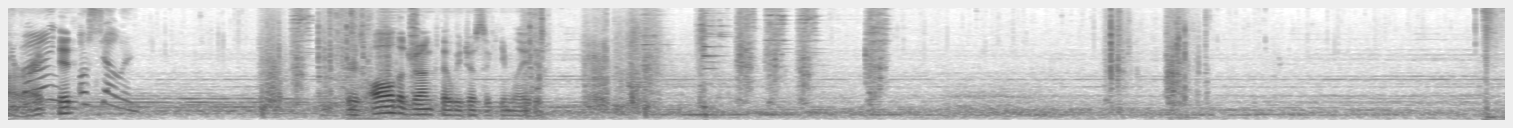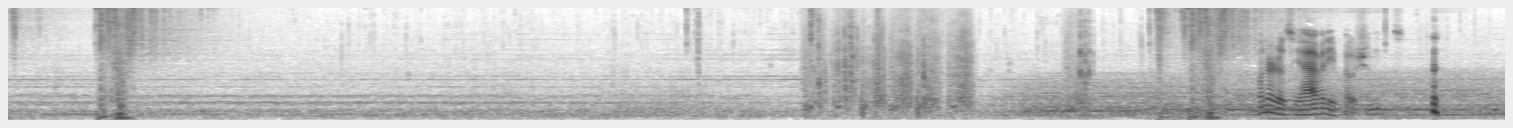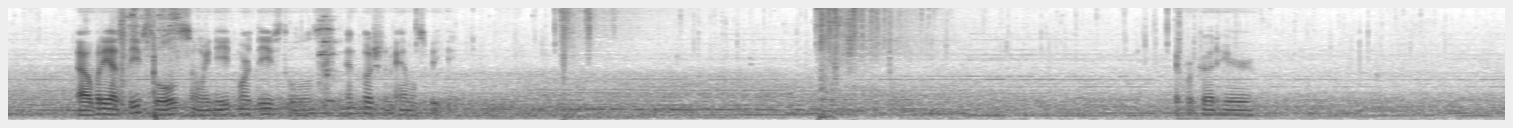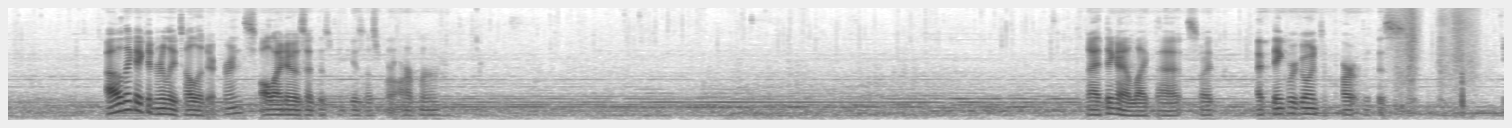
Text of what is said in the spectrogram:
All right, kid. Or selling. There's all the junk that we just accumulated. Does he have any potions? Nobody has thieves tools, and we need more thieves tools and potion of animal speaking. I think we're good here. I don't think I can really tell the difference. All I know is that this one gives us more armor. And I think I like that, so I, I think we're going to part with this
